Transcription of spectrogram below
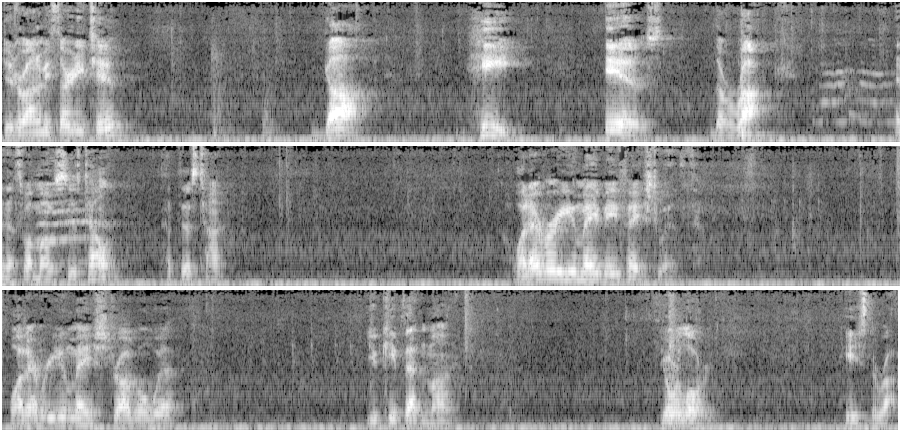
Deuteronomy 32 God, He is the rock. And that's what Moses is telling at this time. Whatever you may be faced with, whatever you may struggle with, you keep that in mind. Your Lord, He's the rock.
